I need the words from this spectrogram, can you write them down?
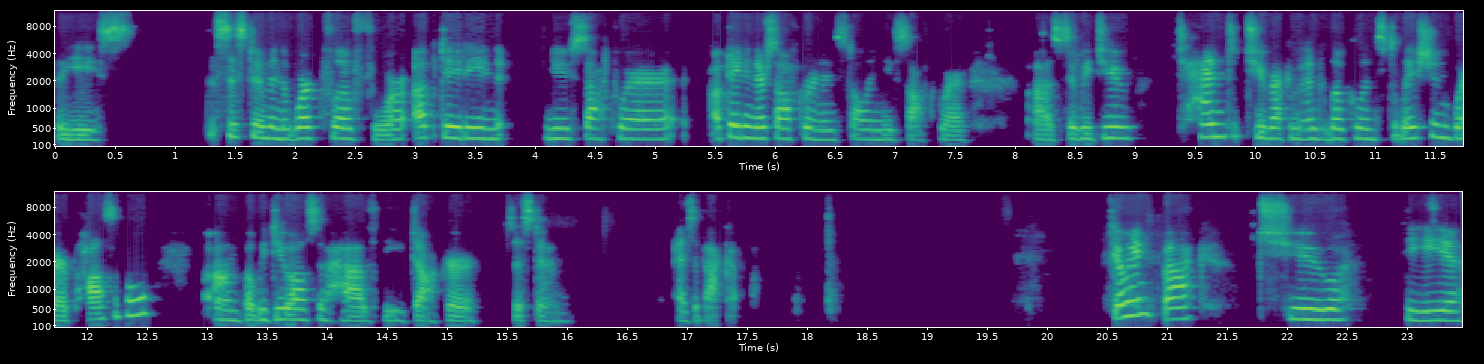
the, the system and the workflow for updating new software, updating their software and installing new software. Uh, so we do tend to recommend local installation where possible, um, but we do also have the Docker system as a backup. Going back to the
